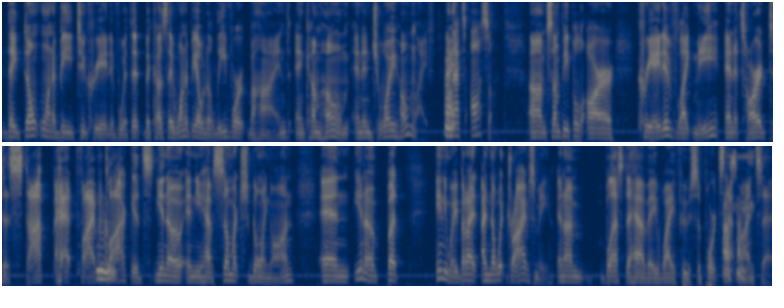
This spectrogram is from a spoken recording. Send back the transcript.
they don't want to be too creative with it because they want to be able to leave work behind and come home and enjoy home life. Right. And that's awesome. Um, some people are creative like me and it's hard to stop at 5 mm-hmm. o'clock. It's, you know, and you have so much going on. And, you know, but anyway, but I, I know it drives me and I'm blessed to have a wife who supports awesome. that mindset.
